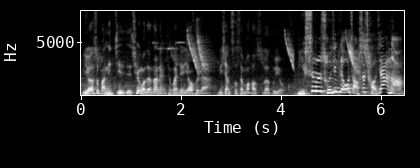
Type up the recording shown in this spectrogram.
你要是把你姐姐欠我的那两千块钱要回来，你想吃什么好吃的都有。你是不是存心给我找事吵架呢？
